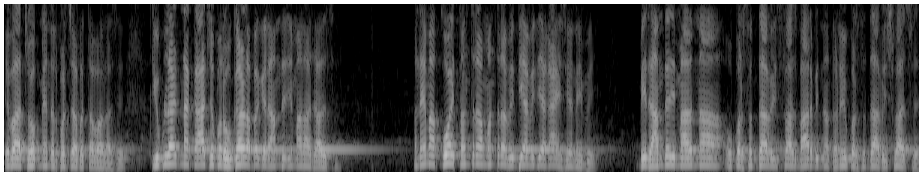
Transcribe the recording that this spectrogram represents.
એવા ચોકની અંદર પરચા બતાવવાના છે. ટ્યુબલાઇટના કાચ ઉપર ઉગાડવા પગે રામદેવજી મહારાજ હાલશે અને એમાં કોઈ તંત્ર, મંત્ર, વિદ્યા વિદ્યા કાંઈ છે નહીં ભાઈ. બી રામદેવજી મહારાજના ઉપર શ્રદ્ધા, વિશ્વાસ બાર બીજના ધણી ઉપર શ્રદ્ધા, વિશ્વાસ છે.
